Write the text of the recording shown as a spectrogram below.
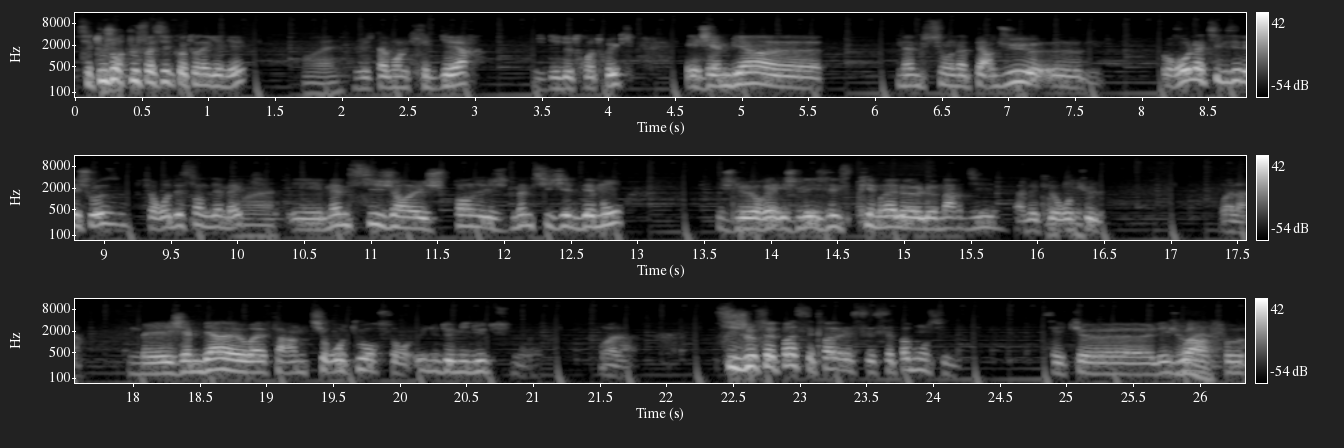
C'est toujours plus facile quand on a gagné. Ouais. Juste avant le cri de guerre, je dis deux, trois trucs. Et j'aime bien, même si on a perdu, relativiser les choses, faire redescendre les mecs. Et même si, je pense, même si j'ai le démon, je l'exprimerai le, le, mardi avec le recul. Voilà. Mais j'aime bien euh, ouais, faire un petit retour sur une ou deux minutes. Voilà. Si je le fais pas, c'est pas, c'est, pas bon signe. C'est que les joueurs, faut...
